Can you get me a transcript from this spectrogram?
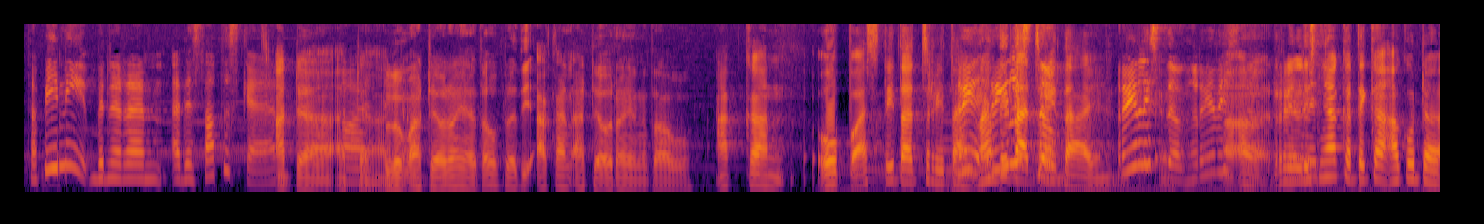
Tapi ini beneran ada status kan? Ada, Oh, ada. Belum ada orang yang tahu berarti akan ada orang yang tahu. Akan. Oh, pasti tak ceritain. Ri- Nanti rilis tak dong. ceritain. Rilis dong, rilis Heeh, dong. rilisnya ketika aku udah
